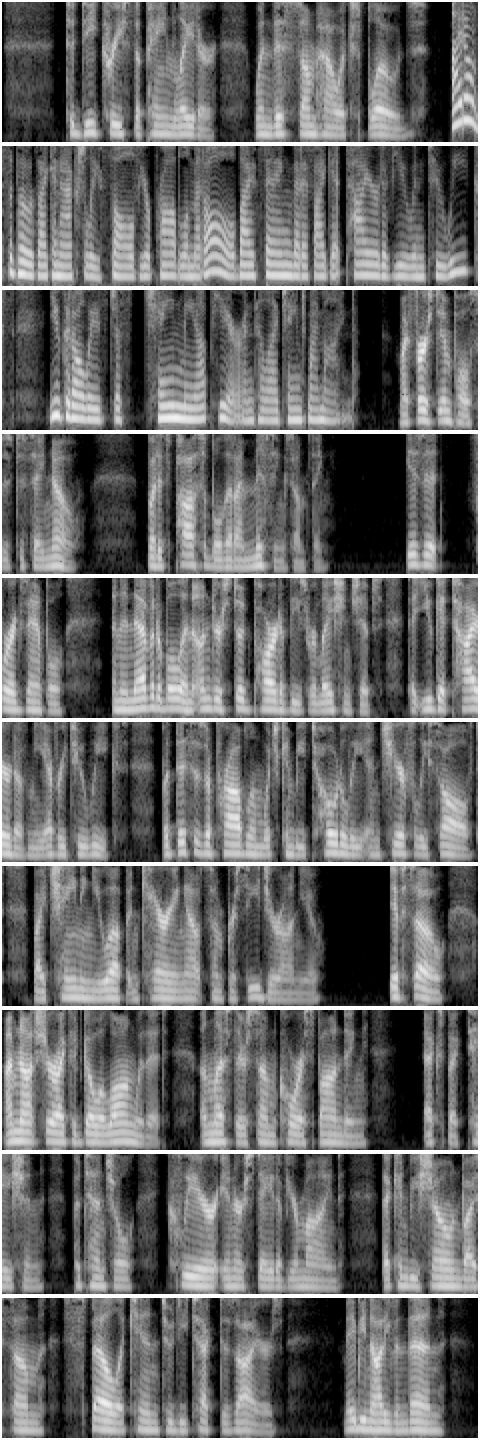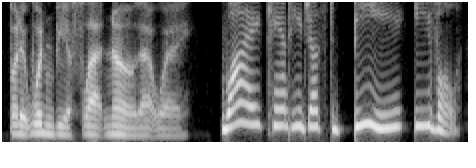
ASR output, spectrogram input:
to decrease the pain later when this somehow explodes. I don't suppose I can actually solve your problem at all by saying that if I get tired of you in two weeks, you could always just chain me up here until I change my mind. My first impulse is to say no, but it's possible that I'm missing something. Is it, for example, an inevitable and understood part of these relationships that you get tired of me every two weeks, but this is a problem which can be totally and cheerfully solved by chaining you up and carrying out some procedure on you. If so, I'm not sure I could go along with it, unless there's some corresponding expectation, potential, clear inner state of your mind that can be shown by some spell akin to detect desires. Maybe not even then, but it wouldn't be a flat no that way. Why can't he just be evil?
